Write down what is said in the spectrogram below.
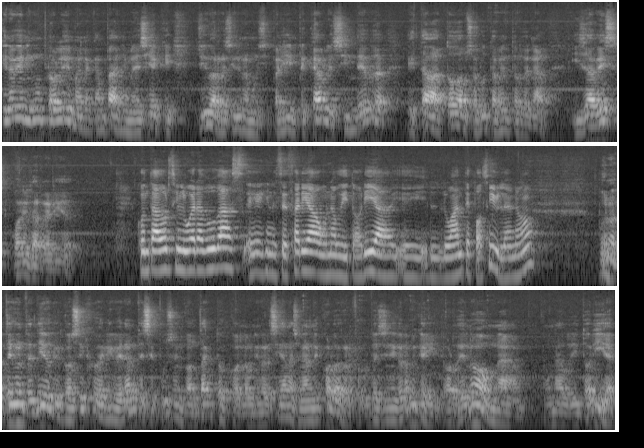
que no había ningún problema en la campaña, me decía que yo iba a recibir una municipalidad impecable, sin deuda, estaba todo absolutamente ordenado. Y ya ves cuál es la realidad. Contador, sin lugar a dudas, es necesaria una auditoría eh, lo antes posible, ¿no? Bueno, tengo entendido que el Consejo Deliberante se puso en contacto con la Universidad Nacional de Córdoba, con la Facultad de Ciencia Económica y ordenó una, auditoría.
